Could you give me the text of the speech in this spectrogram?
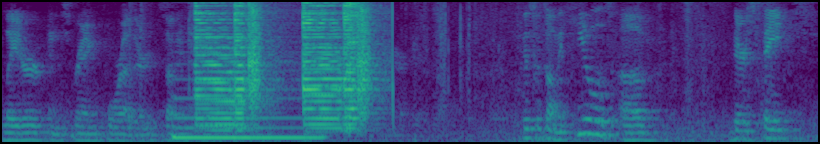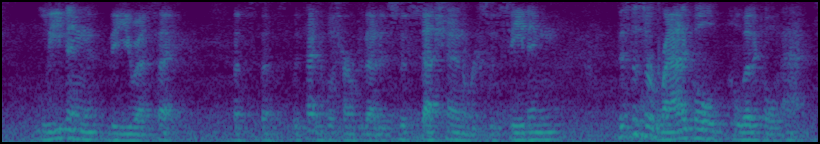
later in the spring, four other southern states. This was on the heels of their states leaving the USA. That's, that's the technical term for that is secession or seceding. This is a radical political act,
